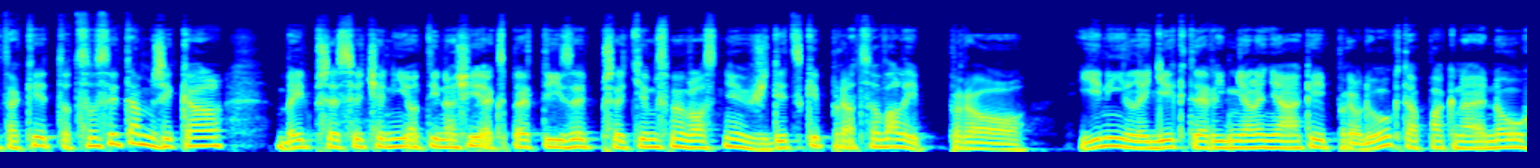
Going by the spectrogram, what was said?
taky to, co si tam říkal, být přesvědčený o té naší expertíze, předtím jsme vlastně vždycky pracovali pro jiný lidi, kteří měli nějaký produkt a pak najednou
